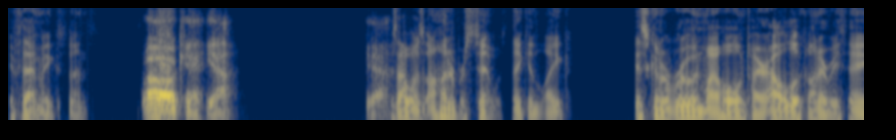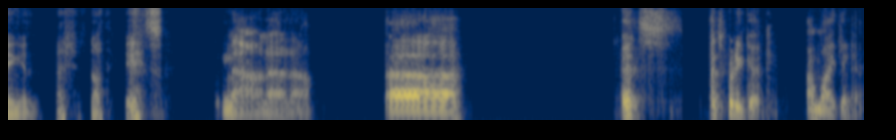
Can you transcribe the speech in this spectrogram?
if that makes sense. oh, okay, yeah, yeah. Because I was hundred percent was thinking like it's going to ruin my whole entire outlook on everything, and that's just not the case. No, no, no. Uh, it's it's pretty good. I'm liking it.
